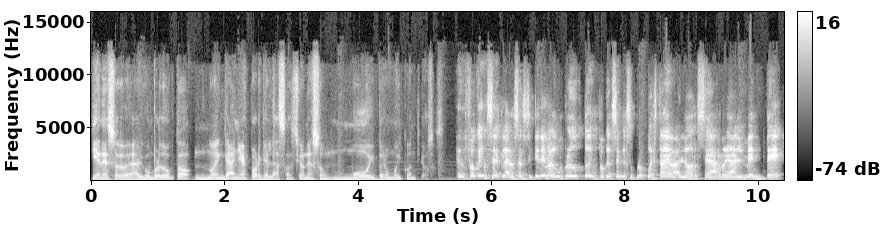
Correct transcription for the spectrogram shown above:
tienes eh, algún producto, no engañes porque las sanciones son muy, pero muy cuantiosas. Enfóquense, claro, o sea, si tienen algún producto, enfóquense en que su propuesta de valor sea realmente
